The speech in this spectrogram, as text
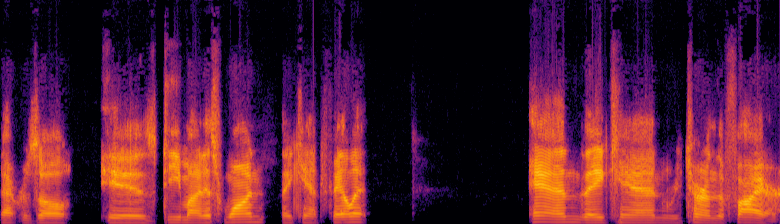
That result is D minus one. They can't fail it and they can return the fire.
